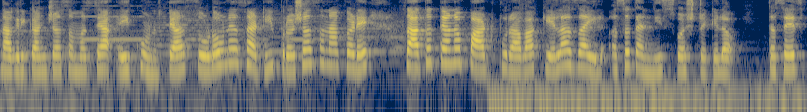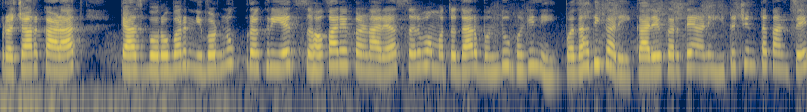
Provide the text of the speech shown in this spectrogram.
नागरिकांच्या समस्या ऐकून त्या सोडवण्यासाठी प्रशासनाकडे सातत्यानं पाठपुरावा केला जाईल असं त्यांनी स्पष्ट केलं. तसेच प्रचार काळात त्याचबरोबर निवडणूक प्रक्रियेत सहकार्य करणाऱ्या सर्व मतदार बंधू भगिनी पदाधिकारी कार्यकर्ते आणि हितचिंतकांचे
